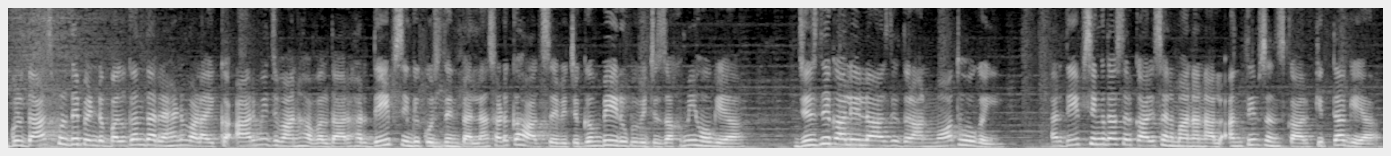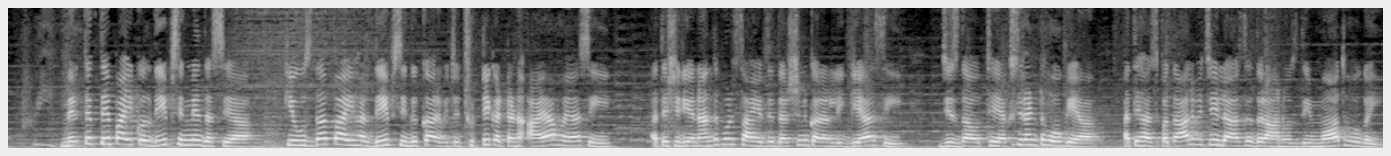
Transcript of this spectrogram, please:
ਗੁਰਦਾਸਪੁਰ ਦੇ ਪਿੰਡ ਬਲਗਨ ਦਾ ਰਹਿਣ ਵਾਲਾ ਇੱਕ ਆਰਮੀ ਜਵਾਨ ਹਵਲਦਾਰ ਹਰਦੀਪ ਸਿੰਘ ਕੁਝ ਦਿਨ ਪਹਿਲਾਂ ਸੜਕ ਹਾਦਸੇ ਵਿੱਚ ਗੰਭੀਰ ਰੂਪ ਵਿੱਚ ਜ਼ਖਮੀ ਹੋ ਗਿਆ, ਜਿਸ ਦੀ ਕੱਲ੍ਹ ਇਲਾਜ ਦੇ ਦੌਰਾਨ ਮੌਤ ਹੋ ਗਈ। ਹਰਦੀਪ ਸਿੰਘ ਦਾ ਸਰਕਾਰੀ ਸਨਮਾਨਾਂ ਨਾਲ ਅੰਤਿਮ ਸੰਸਕਾਰ ਕੀਤਾ ਗਿਆ। ਮ੍ਰਿਤਕ ਦੇ ਭਾਈ ਕੁਲਦੀਪ ਸਿੰਘ ਨੇ ਦੱਸਿਆ ਕਿ ਉਸ ਦਾ ਭਾਈ ਹਰਦੀਪ ਸਿੰਘ ਘਰ ਵਿੱਚ ਛੁੱਟੀ ਕੱਟਣ ਆਇਆ ਹੋਇਆ ਸੀ ਅਤੇ ਸ਼੍ਰੀ ਅਨੰਦਪੁਰ ਸਾਹਿਬ ਦੇ ਦਰਸ਼ਨ ਕਰਨ ਲਈ ਗਿਆ ਸੀ, ਜਿਸ ਦਾ ਉੱਥੇ ਐਕਸੀਡੈਂਟ ਹੋ ਗਿਆ ਅਤੇ ਹਸਪਤਾਲ ਵਿੱਚ ਇਲਾਜ ਦੇ ਦੌਰਾਨ ਉਸ ਦੀ ਮੌਤ ਹੋ ਗਈ।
